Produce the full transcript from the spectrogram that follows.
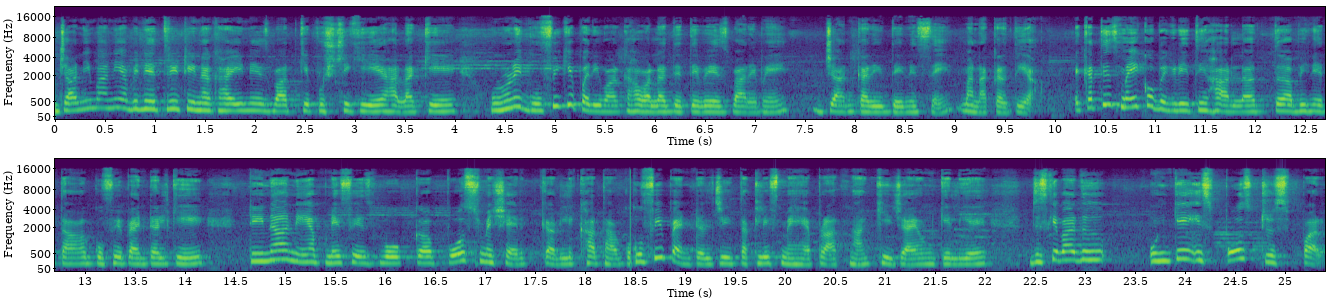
जानी मानी अभिनेत्री टीना खाई ने इस बात की पुष्टि की है। हालाँकि उन्होंने गुफी के परिवार का हवाला देते हुए इस बारे में जानकारी देने से मना कर दिया। 31 मई को बिगड़ी थी हालत, अभिनेता गुफे पेंटल की टीना ने अपने फेसबुक पोस्ट में शेयर कर लिखा था, गुफी पेंटल जी तकलीफ़ में है, प्रार्थना की जाए उनके लिए, जिसके बाद उनके इस पोस्ट पर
